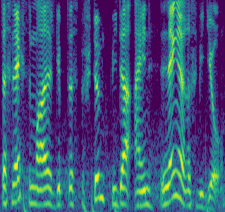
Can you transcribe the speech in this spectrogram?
Das nächste Mal gibt es bestimmt wieder ein längeres Video.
